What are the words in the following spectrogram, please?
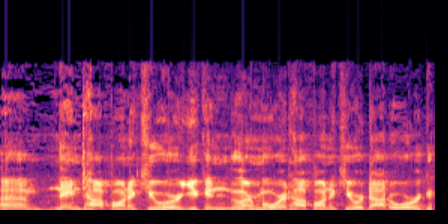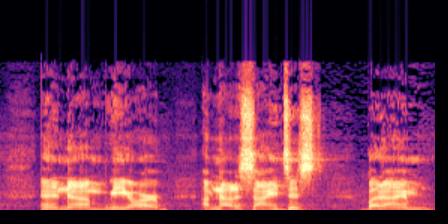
um, named Hop on a Cure. You can learn more at hoponacure.org. And um, we are. I'm not a scientist, but I'm.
